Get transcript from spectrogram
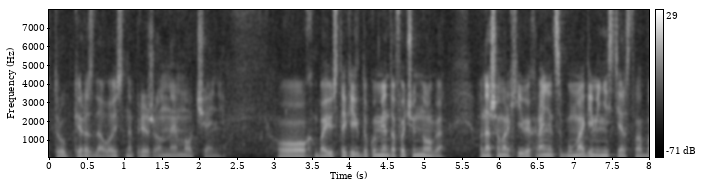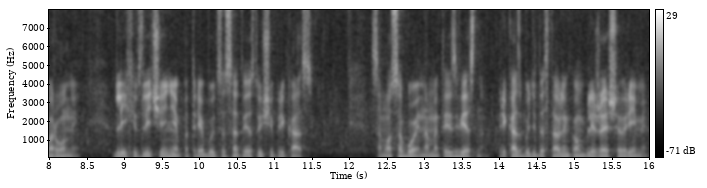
В трубке раздалось напряженное молчание. Ох, боюсь, таких документов очень много. В нашем архиве хранятся бумаги Министерства обороны. Для их извлечения потребуется соответствующий приказ – Само собой, нам это известно. Приказ будет доставлен к вам в ближайшее время.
